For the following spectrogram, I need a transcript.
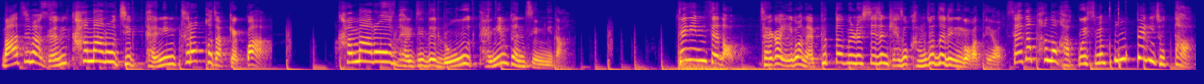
마지막은 카마로 zip 데님 trucker 자켓과 카마로 belted low 데님 팬츠입니다. 데님 셋업! 제가 이번 FW 시즌 계속 강조드리는 것 같아요. 셋업 하나 갖고 있으면 뽕빼기 좋다!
